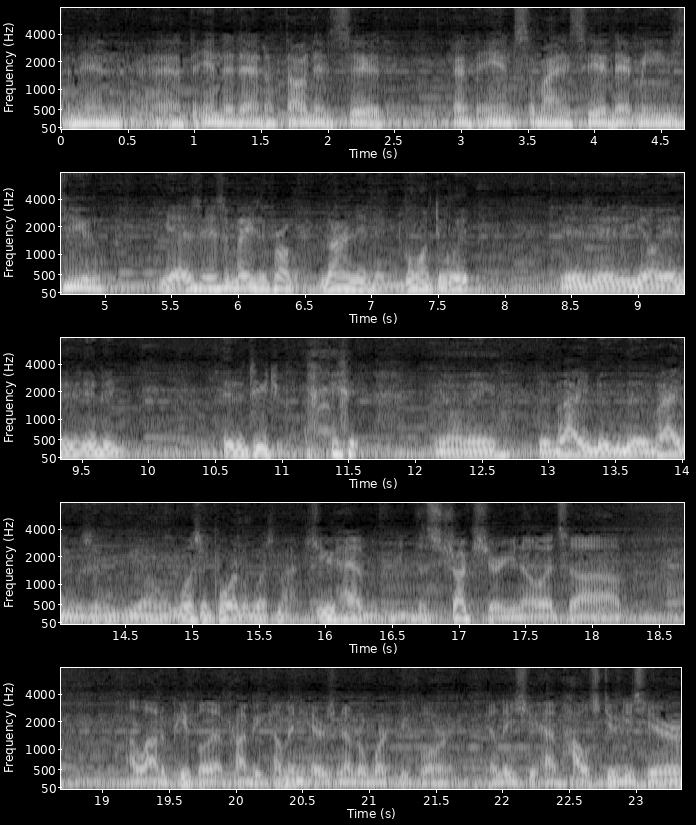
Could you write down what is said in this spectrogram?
And then at the end of that, I thought it said, at the end, somebody said that means you. Yeah, it's, it's an amazing program. Learning and going through it, it, it you know, it, it, it, it'll teach you. you know what I mean? The value, the, the values, and you know what's important and what's not. You have the structure. You know, it's uh, a lot of people that probably come in here has never worked before. At least you have house duties here,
